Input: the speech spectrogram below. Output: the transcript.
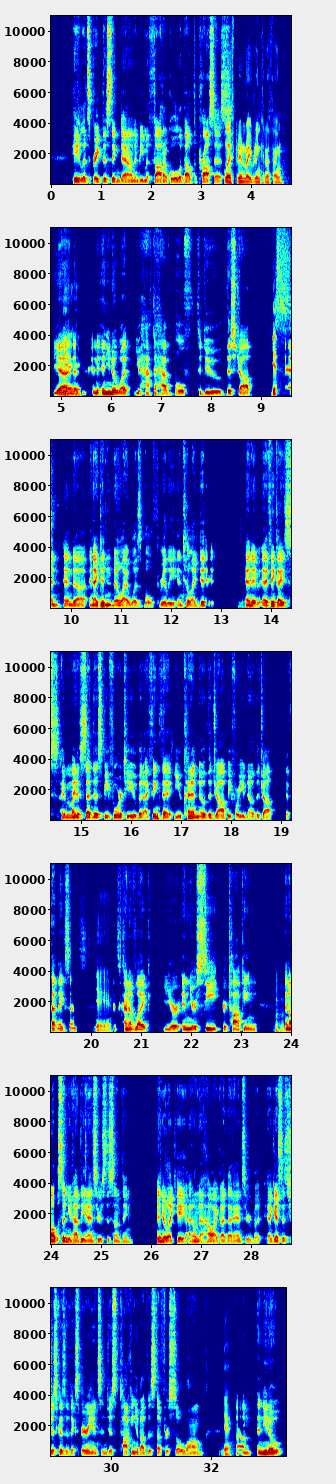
hey let's break this thing down and be methodical about the process Left brain, right brain kind of thing. yeah, yeah, and, then- and and you know what you have to have both to do this job Yes. and and uh and i didn't know i was both really until i did it Yeah. and it, i think i i might have said this before to you but i think that you kind of know the job before you know the job if that makes sense yeah, yeah. it's kind of like you're in your seat, you're talking, Mhm. and all of a sudden you have the answers to something. And you're like, hey, I don't know how I got that answer, but I guess it's just because of experience and just talking about this stuff for so long. Yeah. Um, and, you know,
